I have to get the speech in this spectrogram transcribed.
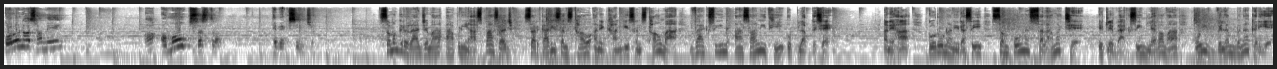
કોરોના સામે આ અમોઘ શસ્ત્ર એ વેક્સિન છે. સમગ્ર રાજ્યમાં આપણી આસપાસ જ સરકારી સંસ્થાઓ અને ખાનગી સંસ્થાઓમાં વેક્સિન આસાનીથી ઉપલબ્ધ છે. અને હા, કોરોનાની રસી સંપૂર્ણ સલામત છે, એટલે વેક્સિન લેવામાં કોઈ વિલંબ ન કરીએ.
